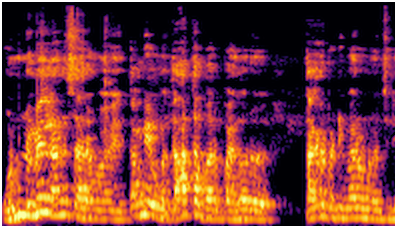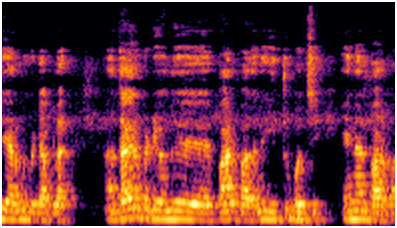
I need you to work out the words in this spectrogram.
ஒன்றுமே இல்லைன்னு சார் தம்பி உங்கள் தாத்தா பாருப்பா ஏதோ ஒரு தகரப்பட்டி மாதிரி ஒன்று வச்சுட்டு இறந்து போயிட்டாப்புல. அந்த வந்து பார்ப்பா அதில் இத்து போச்சு என்னன்னு பார்ப்பா.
